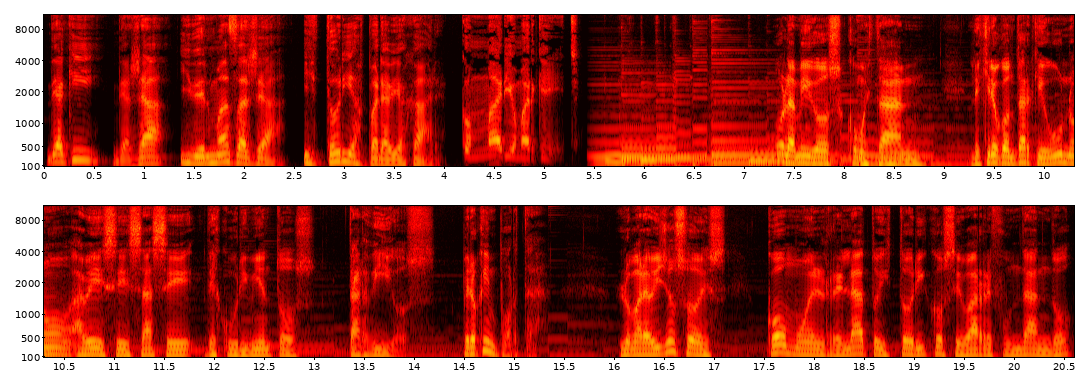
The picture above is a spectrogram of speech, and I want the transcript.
De aquí, de allá y del más allá. Historias para viajar. Con Mario Marquich. Hola amigos, ¿cómo están? Les quiero contar que uno a veces hace descubrimientos tardíos. Pero ¿qué importa? Lo maravilloso es cómo el relato histórico se va refundando,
